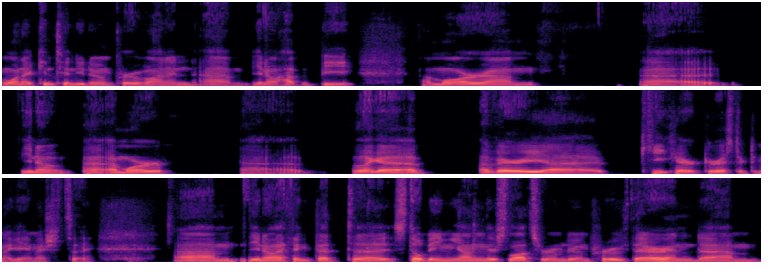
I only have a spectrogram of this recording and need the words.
want to continue to improve on and um, you know have it be a more um uh, you know, a, a more uh, like a, a, very uh, key characteristic to my game, I should say. Um, you know, I think that uh, still being young, there's lots of room to improve there, and um,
